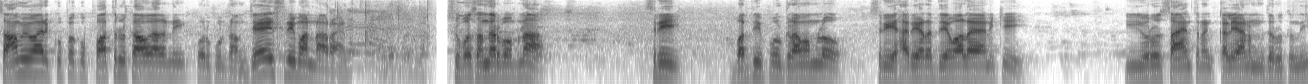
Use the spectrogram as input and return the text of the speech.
స్వామివారి కుప్పకు పాత్రలు కావాలని కోరుకుంటాం జై శ్రీమన్నారాయణ. శుభ సందర్భమున శ్రీ బర్దీపూర్ గ్రామంలో శ్రీ హరిహర దేవాలయానికి ఈరోజు సాయంత్రం కళ్యాణం జరుగుతుంది.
